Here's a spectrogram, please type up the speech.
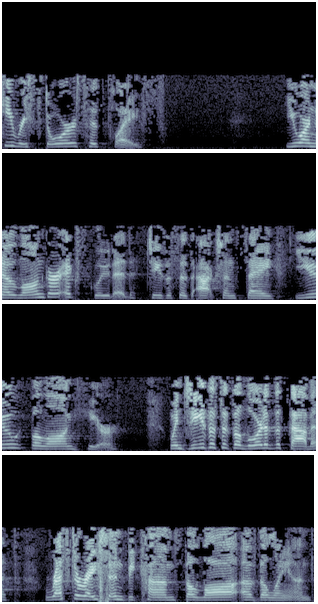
he restores his place. You are no longer excluded, Jesus' actions say. You belong here. When Jesus is the Lord of the Sabbath, restoration becomes the law of the land.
